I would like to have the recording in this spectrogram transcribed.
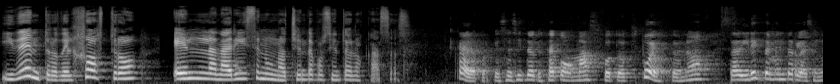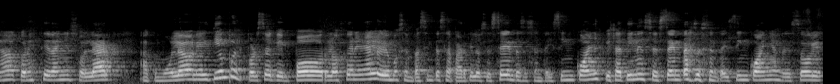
Y dentro del rostro, en la nariz en un 80% de los casos. Claro, porque ese sitio que está como más fotoexpuesto, ¿no? Está directamente relacionado con este daño solar acumulado en el tiempo, es por eso que por lo general lo vemos en pacientes a partir de los 60, 65 años, que ya tienen 60, 65 años de sol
